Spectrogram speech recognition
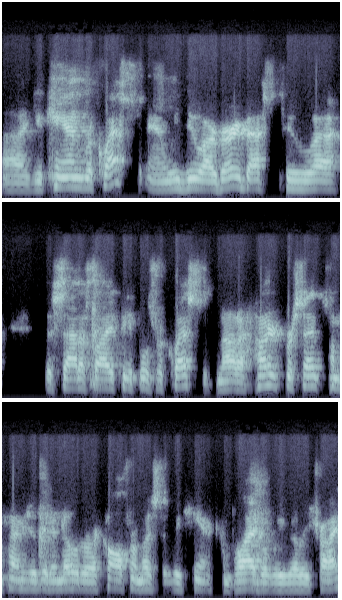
Uh, you can request, and we do our very best to, uh, to satisfy people's requests. It's not 100%. Sometimes you'll get a note or a call from us that we can't comply, but we really try.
